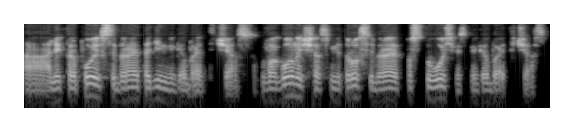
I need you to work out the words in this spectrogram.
А электропоезд собирает 1 мегабайт в час. Вагоны сейчас метро собирают по 180 мегабайт в час.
